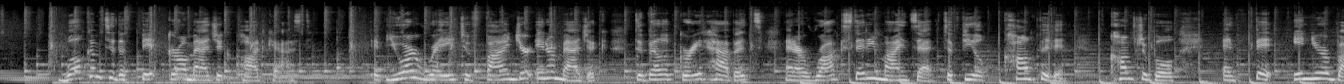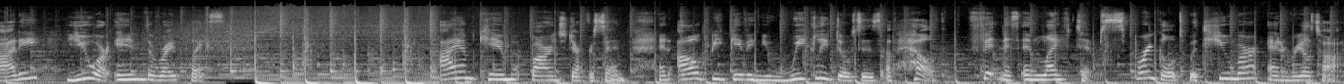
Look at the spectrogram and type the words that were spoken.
Welcome to the Fit Girl Magic podcast. If you are ready to find your inner magic, develop great habits, and a rock steady mindset to feel confident, comfortable, and fit in your body, you are in the right place. I am Kim Barnes Jefferson, and I'll be giving you weekly doses of health, fitness, and life tips sprinkled with humor and real talk.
